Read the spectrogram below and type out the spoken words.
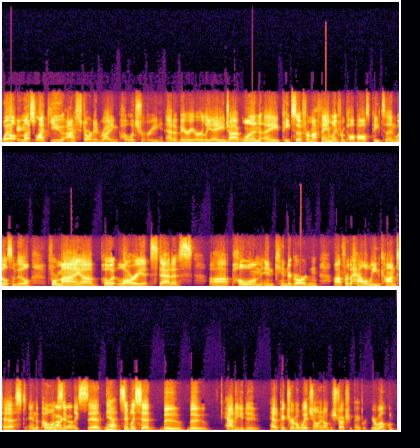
Well, much like you, I started writing poetry at a very early age. I won a pizza for my family from Pawpaw's Pizza in Wilsonville for my uh, poet laureate status uh, poem in kindergarten uh, for the Halloween contest. And the poem My simply God. said, yeah, it simply said, boo, boo, how do you do? Had a picture of a witch on it on construction paper. You're welcome.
